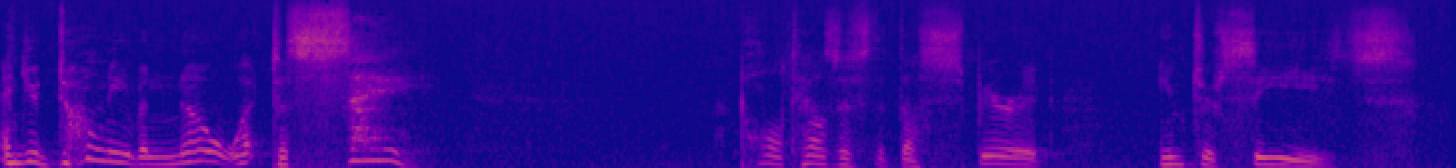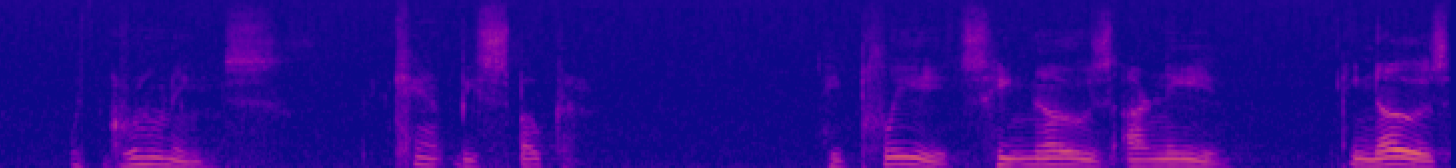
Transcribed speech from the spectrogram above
And you don't even know what to say. Paul tells us that the Spirit intercedes with groanings that can't be spoken. He pleads. He knows our need. He knows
